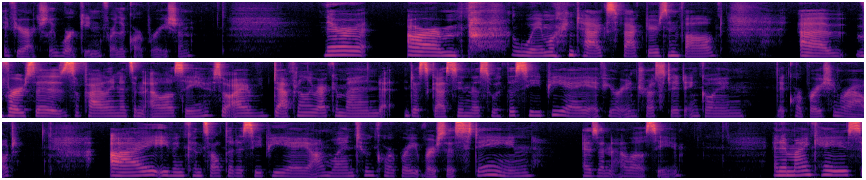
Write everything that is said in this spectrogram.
if you're actually working for the corporation. There are way more tax factors involved uh, versus filing as an LLC. So I definitely recommend discussing this with the CPA if you're interested in going the corporation route. I even consulted a CPA on when to incorporate versus staying as an LLC. And in my case,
